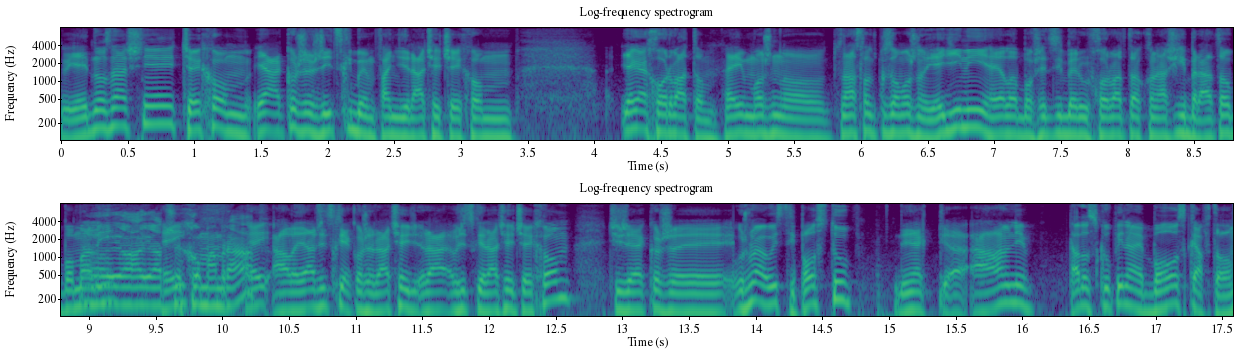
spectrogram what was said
jednoznačne, Čechom, ja akože vždycky budem fandiť radšej Čechom jak aj Chorvátom, hej, možno, v následku som možno jediný, hej, lebo všetci berú Chorvátov ako našich bratov pomaly. No, ja, ja hej, Čechom mám rád. Hej, ale ja vždycky, akože radšej, ra, vždycky radšej Čechom, čiže akože už majú istý postup, nejak, a hlavne táto skupina je bohovská v tom.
